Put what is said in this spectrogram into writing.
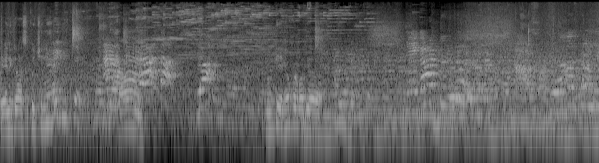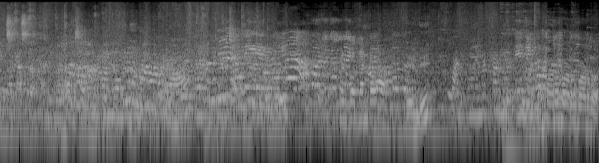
దేని క్రాస్ కూర్చుని? ఏమో పడిపోతుంది కదా ఏంటి? ఆ, పడదు. పడదు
